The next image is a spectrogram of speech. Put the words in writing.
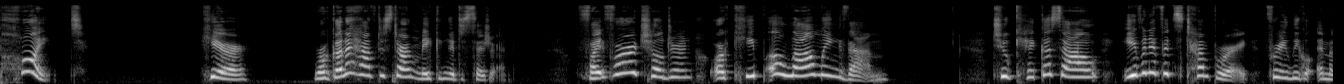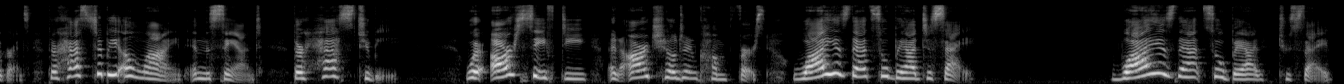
point here. We're going to have to start making a decision. Fight for our children or keep allowing them to kick us out, even if it's temporary, for illegal immigrants. There has to be a line in the sand. There has to be where our safety and our children come first. Why is that so bad to say? Why is that so bad to say?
